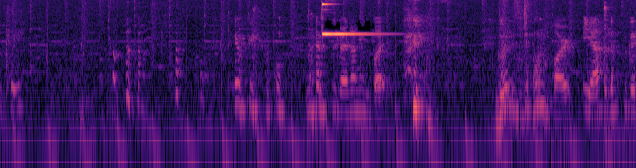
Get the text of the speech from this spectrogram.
Okay. there we go. That's right on your butt. Good. Just don't fart. Yeah, that's good.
